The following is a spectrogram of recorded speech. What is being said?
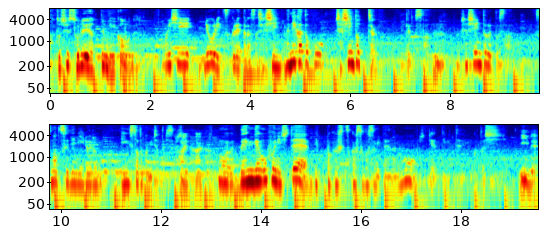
今年それやってもいいかもね。美味しい料理作れたらさ写真何かとこう写真撮っちゃうけどさうん。写真撮るとさそのついでにいろいろインスタとか見ちゃったりするし、はいはいはい。もう電源オフにして一泊二日過ごすみたいなのをちょっとやってみたい。今年。いいね。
